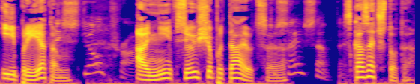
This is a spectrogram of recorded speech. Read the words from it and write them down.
И при этом они все еще пытаются сказать что-то.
